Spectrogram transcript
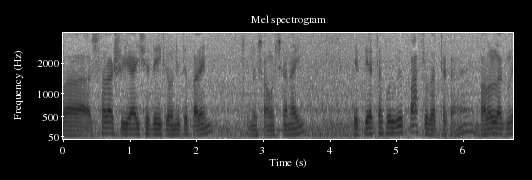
বা সরাসরি আইসে দেখেও নিতে পারেন, কোনো সমস্যা নাই। এই পেয়ারটা পড়বে পাঁচ হাজার টাকা হ্যাঁ। ভালো লাগলে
